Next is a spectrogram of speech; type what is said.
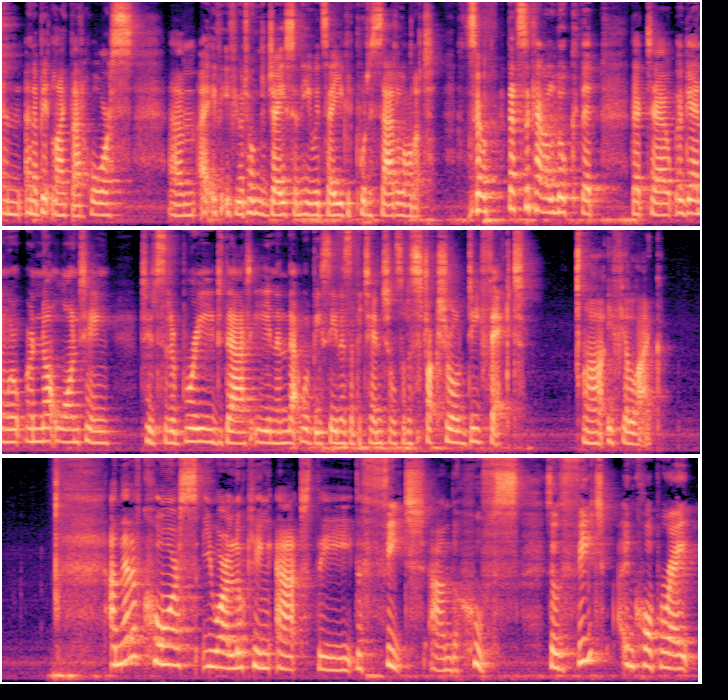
and, and a bit like that horse. Um, if, if you were talking to Jason, he would say you could put a saddle on it. So that's the kind of look that, that, uh, again, we're, we're not wanting to sort of breed that in, and that would be seen as a potential sort of structural defect, uh, if you like. And then, of course, you are looking at the the feet and the hoofs. So the feet incorporate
